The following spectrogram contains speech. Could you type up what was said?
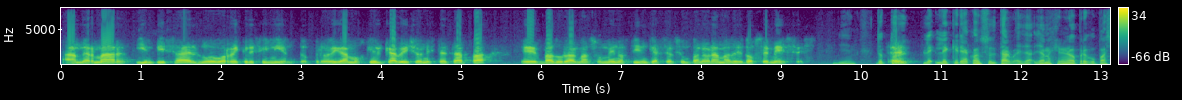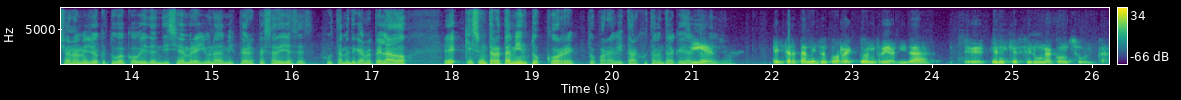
a mermar y empieza el nuevo recrecimiento. Pero digamos que el cabello en esta etapa eh, va a durar más o menos, tiene que hacerse un panorama de 12 meses. Bien. Doctor, ¿Eh? le, le quería consultar, eh, ya, ya me generó preocupación a mí yo que tuve COVID en diciembre y una de mis peores pesadillas es justamente quedarme pelado. Eh, ¿Qué es un tratamiento correcto para evitar justamente la caída del cabello? El tratamiento correcto en realidad eh, tenés que hacer una consulta.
